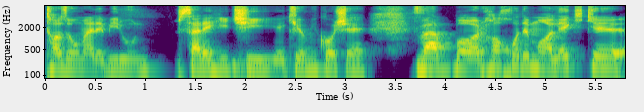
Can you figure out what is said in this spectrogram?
تازه اومده بیرون سر هیچی یکی رو می‌کشه. و بارها خود مالک که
